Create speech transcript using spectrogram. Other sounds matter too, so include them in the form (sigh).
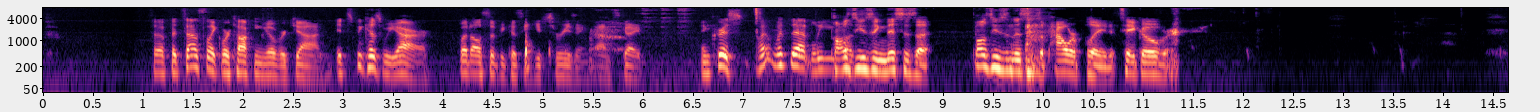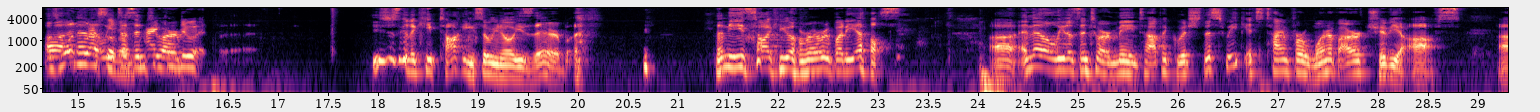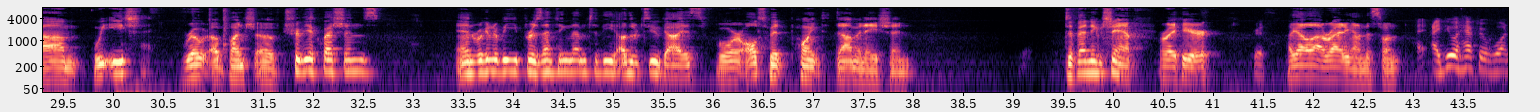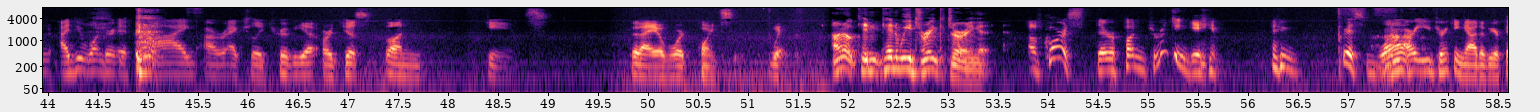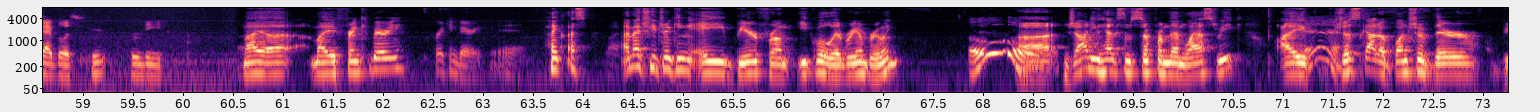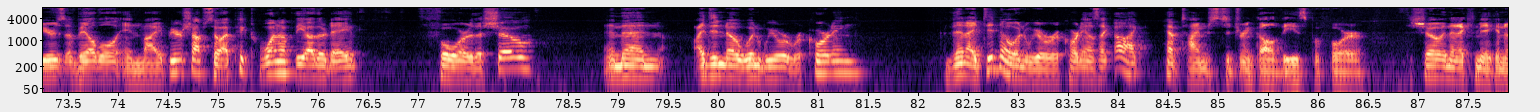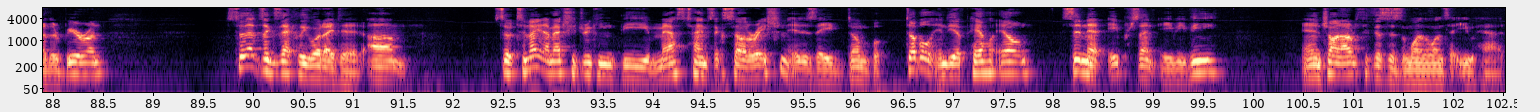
So if it sounds like we're talking over John, it's because we are, but also because he keeps freezing on Skype. And Chris, what would that leave Paul's us- using this as a Paul's using this as a power play to take over. (laughs) There's Uh, one and then that less leads of us them. I into can our. do it. He's just gonna keep talking so we know he's there, but (laughs) then he's talking over everybody else. Uh, and that'll lead us into our main topic, which this week it's time for one of our trivia offs. Um, we each wrote a bunch of trivia questions, and we're going to be presenting them to the other two guys for ultimate point domination. Defending champ right here. Chris, I got a lot of writing on this one. I, I do have to wonder. I do wonder if (coughs) mine are actually trivia or just fun games that I award points with. I don't know. Can can we drink during it? Of course, they're a fun drinking game. (laughs) And Chris, what Wow. are you drinking out of your fabulous fru- fruity My uh my Frankenberry Frankenberry? Yeah. pint glass. I'm actually drinking a beer from Equilibrium Brewing. Oh. Uh, John, you had some stuff from them last week. I Yeah. just got a bunch of their beers available in my beer shop, so I picked one up the other day for the show, and then I didn't know when we were recording. Then I did know when we were recording. I was like, oh, I have time just to drink all these before the show, and then I can make another beer run. So that's exactly what I did. Um, so tonight I'm actually drinking the Mass Times Acceleration. It is a double, double India Pale Ale, sitting at 8% ABV. And John, I don't think this is one of the ones that you had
